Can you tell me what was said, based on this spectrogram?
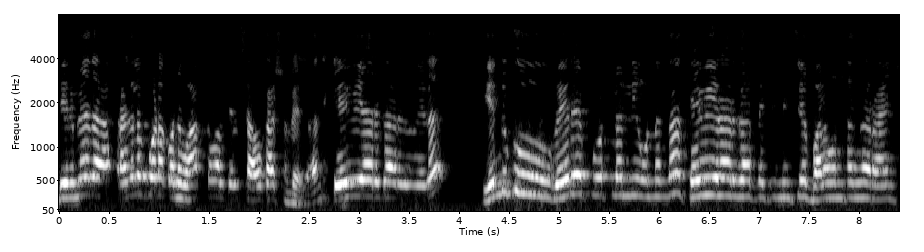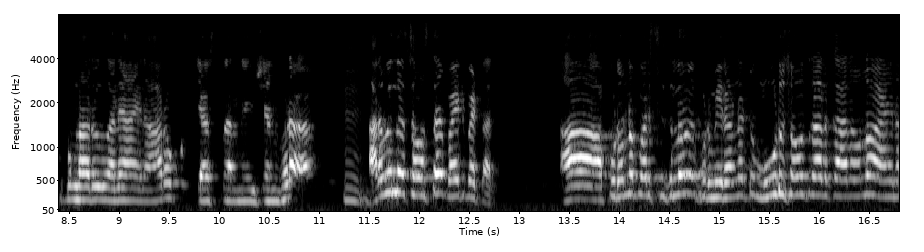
దీని మీద ప్రజలకు కూడా కొన్ని వాస్తవాలు తెలిసే అవకాశం లేదు. అందుకే కేవీఆర్ గారి మీద ఎందుకు వేరే పోర్టులన్నీ ఉండగా కేవీఆర్ గారి దగ్గర నుంచే బలవంతంగా రాయించుకున్నారు అని ఆయన ఆరోపణలు చేస్తున్నారనే విషయాన్ని కూడా ఉమ్, అరవింద సంస్థ బయట పెట్టాలి. ఆ అప్పుడున్న పరిస్థితుల్లో ఇప్పుడు మీరు అన్నట్టు మూడు సంవత్సరాల కాలంలో ఆయన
